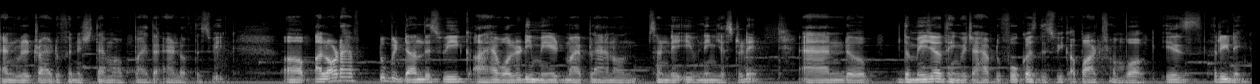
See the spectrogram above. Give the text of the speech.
and we'll try to finish them up by the end of this week. Uh, a lot have to be done this week. I have already made my plan on Sunday evening yesterday, and uh, the major thing which I have to focus this week apart from work is reading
